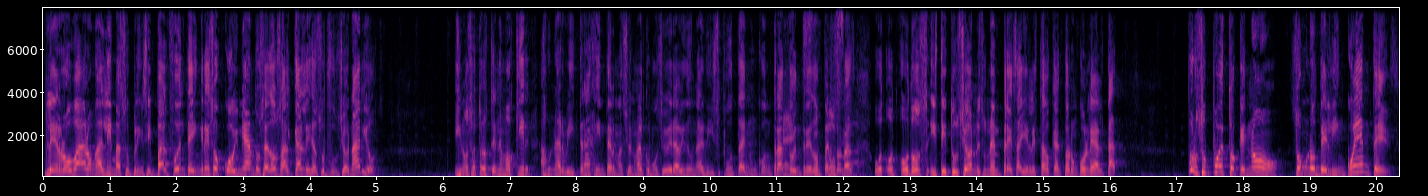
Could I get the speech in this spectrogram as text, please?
Le robaron a Lima su principal fuente de ingresos coimeándose a dos alcaldes y a sus funcionarios. Y nosotros tenemos que ir a un arbitraje internacional como si hubiera habido una disputa en un contrato Exitosa. entre dos personas o, o, o, dos instituciones, una empresa y el Estado que actuaron con lealtad. Por supuesto que no, son unos delincuentes.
